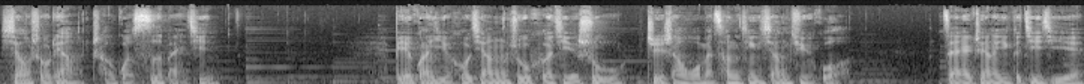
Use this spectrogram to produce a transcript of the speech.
销售量超过四百斤。别管以后将如何结束，至少我们曾经相聚过。在这样一个季节，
